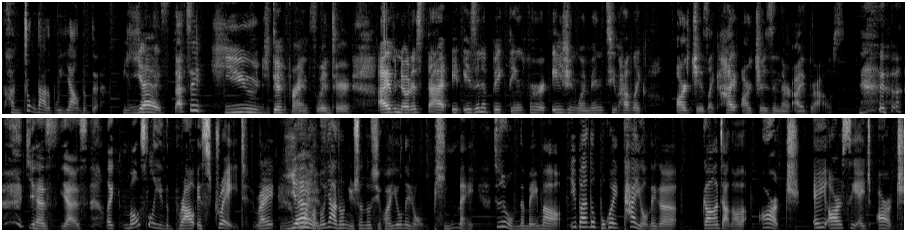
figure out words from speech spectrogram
很重大的不一样，对不对？ Yes, that's a huge difference, Winter. I've noticed that it isn't a big thing for Asian women to have like arches, like high arches in their eyebrows. yes, yes. Like mostly the brow is straight, right? 我们 Yes. 很多亚洲女生都喜欢用那种平眉，就是我们的眉毛一般都不会太有那个 刚刚讲到的 arch A R C H arch，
